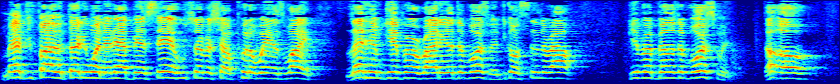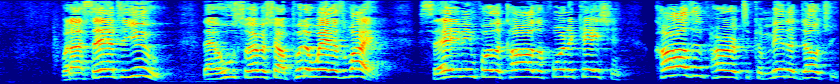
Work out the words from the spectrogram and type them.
Matthew 5 and 31, and that being said, whosoever shall put away his wife, let him give her a writing of divorcement. If you're going to send her out, give her a bill of divorcement. Uh-oh. But I say unto you that whosoever shall put away his wife, saving for the cause of fornication, causeth her to commit adultery.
